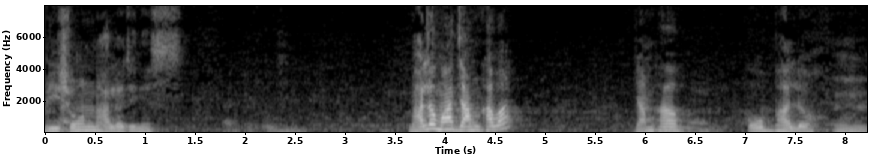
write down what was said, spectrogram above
ভীষণ ভালো। জিনিস। ভালো মা জাম খাওয়া? জাম খাওয়া? খুব ভালো। হুম।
